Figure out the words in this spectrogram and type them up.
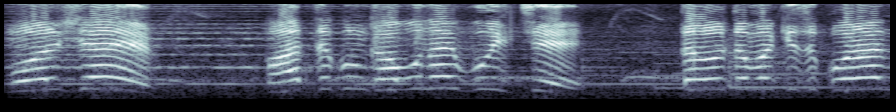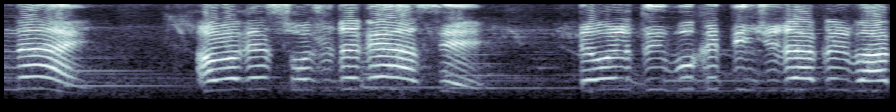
মোল সাহেব, ভাত দেখুন খাব নাই বলছে। তাহলে তো আমার কিছু করার নাই। আমার কাছে ছশো টাকায় আছে। তাহলে দুই পক্ষে তিনশো টাকা করে ভাগ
